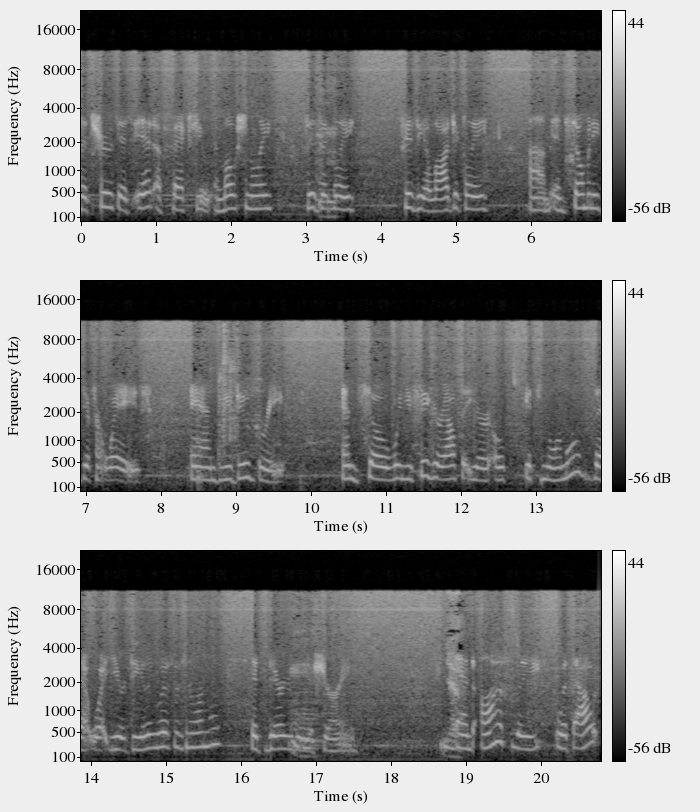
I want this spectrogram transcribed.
the truth is it affects you emotionally, physically, physiologically, um, in so many different ways, and you do grieve. And so when you figure out that you're it's normal, that what you're dealing with is normal, it's very reassuring. Yeah. And honestly, without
